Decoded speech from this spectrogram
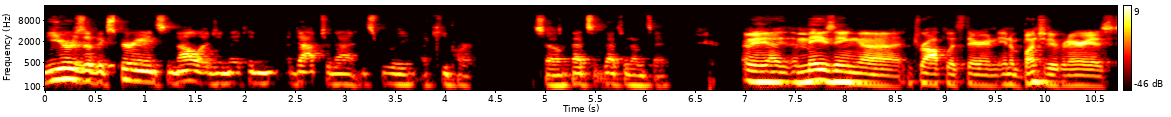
years of experience and knowledge and they can adapt to that, it's really a key part. So that's that's what I would say. I mean, amazing uh, droplets there in, in a bunch of different areas.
